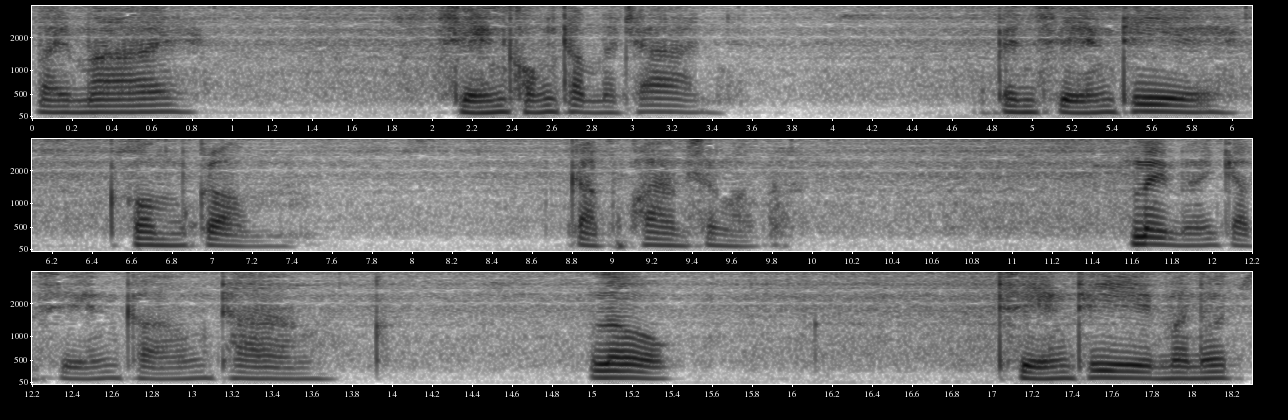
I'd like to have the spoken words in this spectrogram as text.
ใบไม้ เสียงของธรรมชาติ เป็นเสียงที่กลมกล่อม กับความสงบ ไม่เหมือนกับเสียงของทาง โลก เสียงที่มนุษย์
